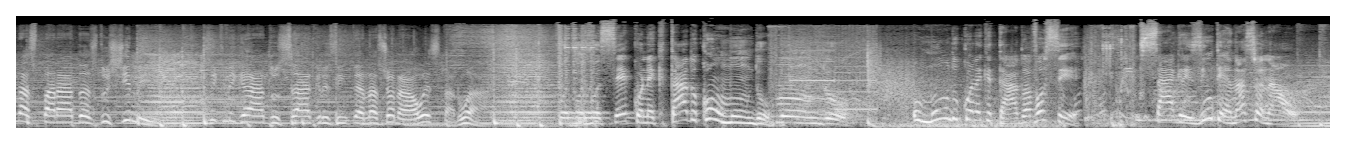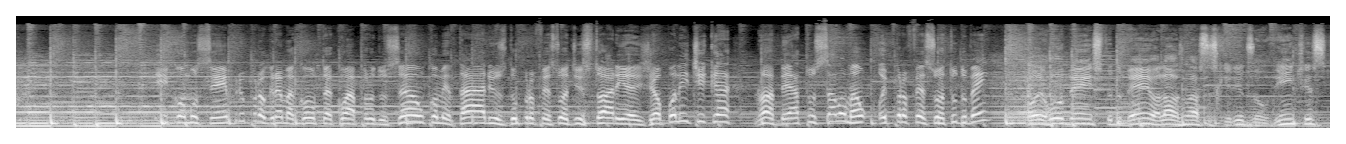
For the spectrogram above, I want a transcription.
nas paradas do Chile. Fique ligado, Sagres Internacional está no ar. Você conectado com o mundo. Mundo. O mundo conectado a você. Sagres Internacional. E como sempre, o programa conta com a produção, comentários do professor de História e Geopolítica, Norberto Salomão. Oi, professor, tudo bem? Oi, Rubens, tudo bem? Olá aos nossos queridos ouvintes.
